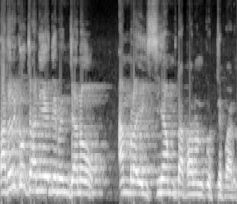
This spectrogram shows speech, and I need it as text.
তাদেরকেও জানিয়ে দেবেন যেন আমরা এই সিয়ামটা পালন করতে পারি।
